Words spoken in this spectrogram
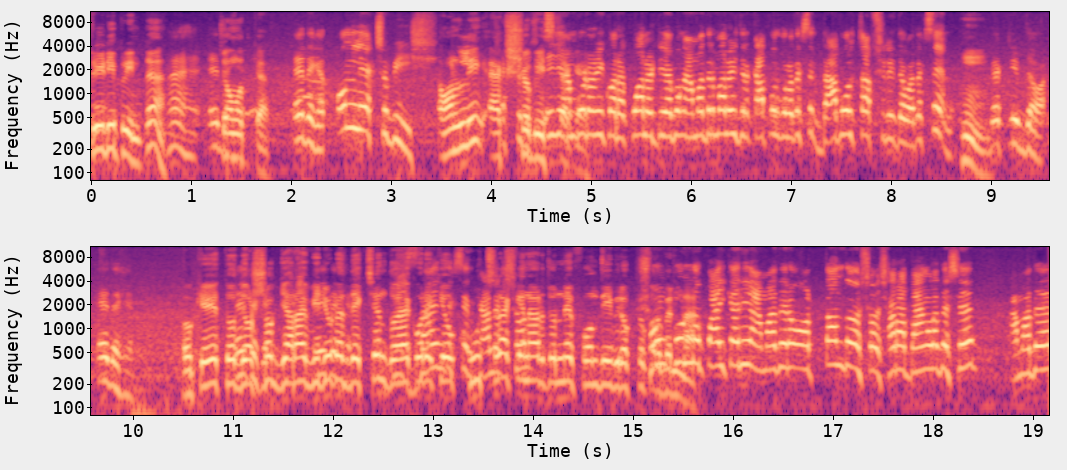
থ্রি ডি প্রিন্ট না? হ্যাঁ হ্যাঁ চমৎকার। এই দেখেন অনলি 120 অনলি একশো বিশ। এই যে এমব্রয়ডারি করা কোয়ালিটি এবং আমাদের মালের যে কাপড়গুলো দেখছেন? ডাবল চাপ সিলি দেওয়া দেখছেন? দেওয়া। এই দেখেন। ওকে তো দর্শক যারা ভিডিওটা দেখছেন দয়া করে design কেউ খুচরা কেনার জন্য ফোন দিয়ে বিরক্ত করবেন সম্পূর্ণ পাইকারি আমাদের অত্যন্ত সারা বাংলাদেশে আমাদের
